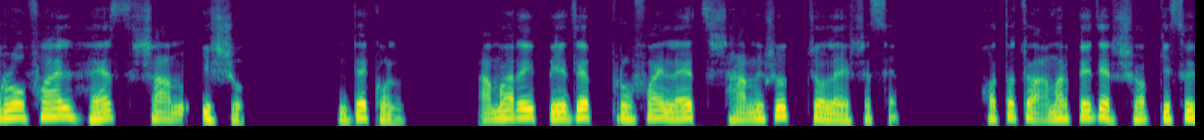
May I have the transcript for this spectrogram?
প্রোফাইল হ্যাজ সাম ইস্যু দেখুন, আমার এই পেজে প্রোফাইল হ্যাজ সাম ইস্যু চলে এসেছে। অথচ আমার পেজের সব কিছুই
